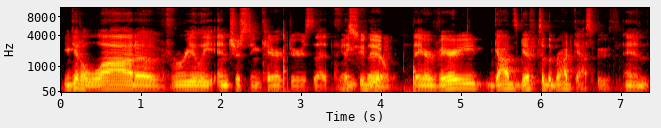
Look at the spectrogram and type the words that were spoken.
You get a lot of really interesting characters that yes, think that do. They are very God's gift to the broadcast booth. And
